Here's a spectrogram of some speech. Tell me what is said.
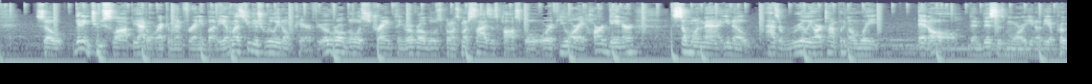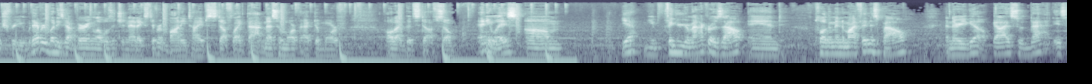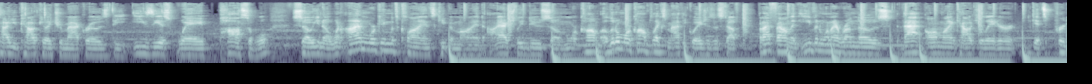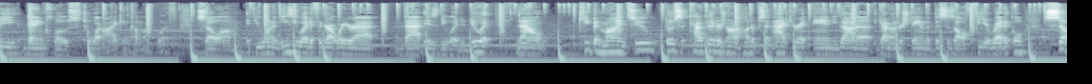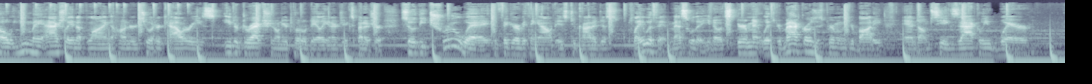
so getting too sloppy, I don't recommend for anybody unless you just really don't care. If your overall goal is strength and your overall goal is to put on as much size as possible, or if you are a hard gainer, someone that you know has a really hard time putting on weight at all, then this is more, you know, the approach for you. But everybody's got varying levels of genetics, different body types, stuff like that, mesomorph, ectomorph, all that good stuff. So, anyways, um, yeah, you figure your macros out and plug them into MyFitnessPal, and there you go. Guys, so that is how you calculate your macros the easiest way possible. So, you know, when I'm working with clients, keep in mind, I actually do some more comp a little more complex math equations and stuff, but I found that even when I run those, that online calculator gets pretty dang close to what I can come up with. So, um, if you want an easy way to figure out where you're at, that is the way to do it. Now, keep in mind too, those calculators are not 100% accurate, and you gotta you gotta understand that this is all theoretical. So you may actually end up lying 100, 200 calories either direction on your total daily energy expenditure. So the true way to figure everything out is to kind of just play with it, mess with it. You know, experiment with your macros, experiment with your body, and um, see exactly where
